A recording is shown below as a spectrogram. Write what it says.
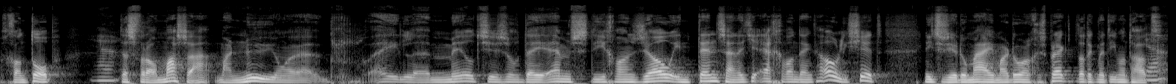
gewoon top. ja. Dat is vooral massa. Maar nu, jongen, pff, hele mailtjes of DM's die gewoon zo intens zijn dat je echt gewoon denkt: holy shit. Niet zozeer door mij, maar door een gesprek dat ik met iemand had. Ja.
